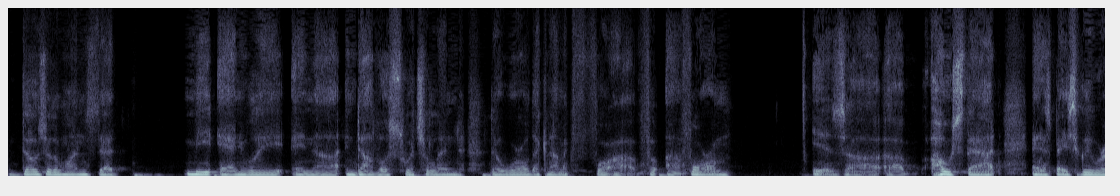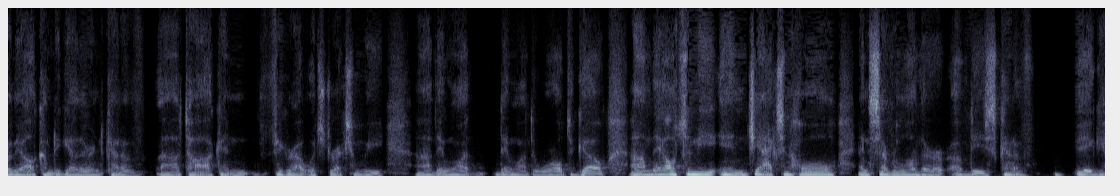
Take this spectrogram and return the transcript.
those are the ones that meet annually in uh, in Davos, Switzerland. The World Economic For, uh, uh, Forum is uh, uh, host that, and it's basically where they all come together and kind of uh, talk and figure out which direction we they want they want the world to go. Um, they also meet in Jackson Hole and several other of these kind of big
